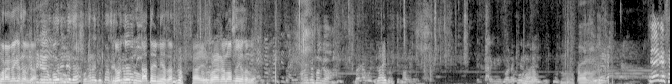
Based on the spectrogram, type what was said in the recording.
পড়াই না গেছাল গা দৌড় দে তাড়াতাড়ি নিয়ে যান হ্যাঁ এরপর না লস হয়ে গেছাল গা কামাল হবে ঠিক আছে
